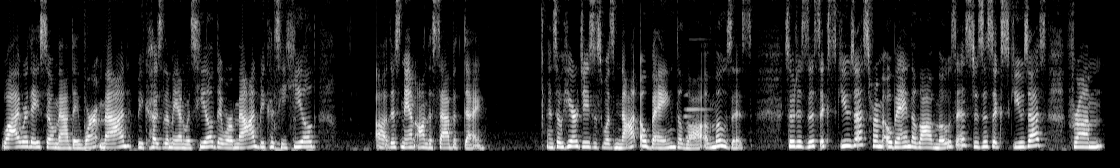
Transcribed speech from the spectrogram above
Why were they so mad? They weren't mad because the man was healed. They were mad because he healed uh, this man on the Sabbath day. And so here Jesus was not obeying the law of Moses. So, does this excuse us from obeying the law of Moses? Does this excuse us from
